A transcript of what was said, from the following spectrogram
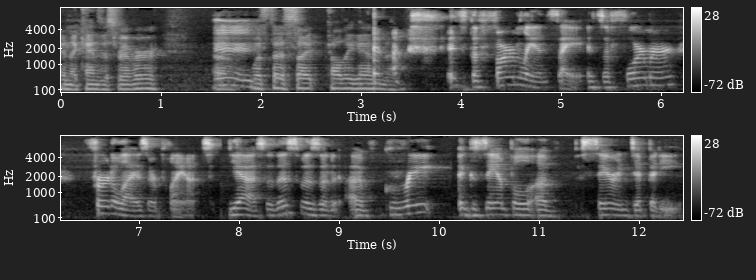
in the Kansas River. Uh, mm. What's that site called again? it's the farmland site. It's a former fertilizer plant. Yeah, so this was an, a great example of serendipity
